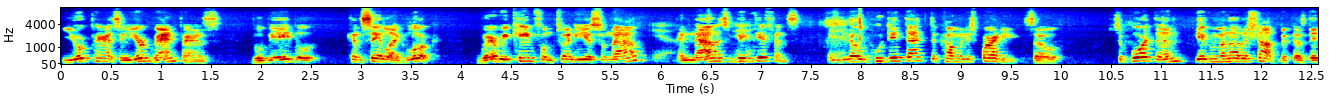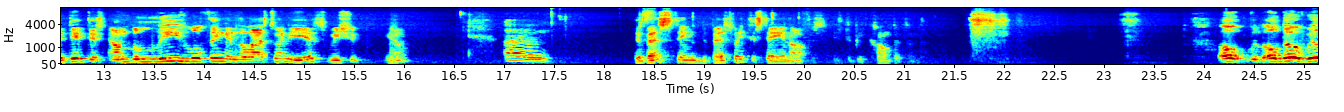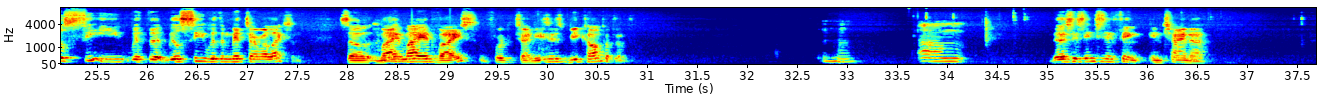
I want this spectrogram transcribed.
your parents and your grandparents will be able, can say, like, look, where we came from 20 years from now, Yeah. and now it's a big Yeah. difference. And you know who did that? The Communist Party. So support them, give them another shot because they did this unbelievable thing in the last 20 years. We should, you know. Um, The best thing, the best way to stay in office is to be competent. Oh, although we'll see with the we'll see with the midterm election. So my, mm-hmm. my advice for the Chinese is be competent. Mm-hmm. um, There's this interesting thing in China.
